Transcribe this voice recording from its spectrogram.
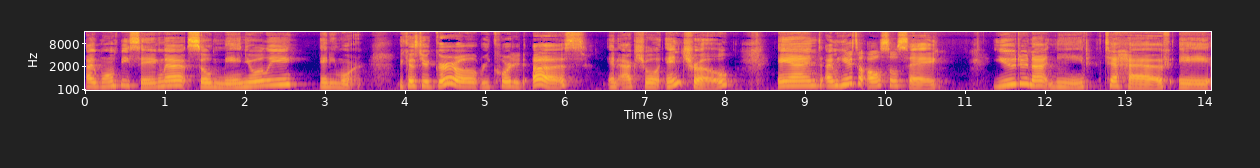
I won't be saying that so manually anymore because your girl recorded us an actual intro. And I'm here to also say you do not need to have a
